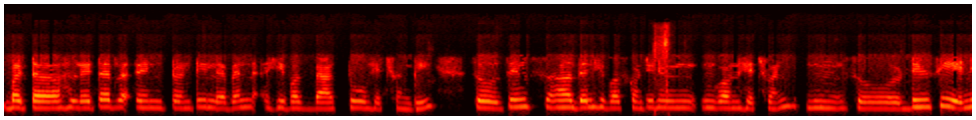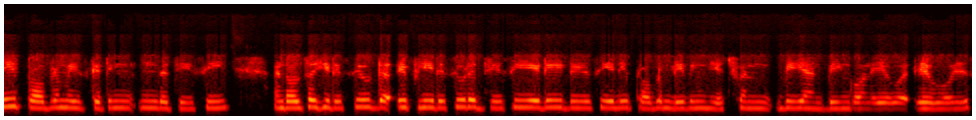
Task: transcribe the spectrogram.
but uh, later in 2011 he was back to H1B. So since uh, then he was continuing on H1. Mm, so do you see any problem is getting in the GC? And also he received, if he received a GCAD, do you see any problem leaving H1B and being on AO, AOS?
